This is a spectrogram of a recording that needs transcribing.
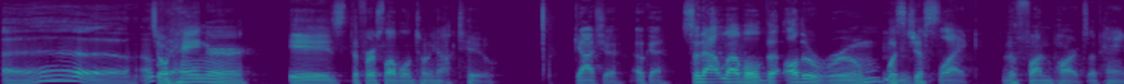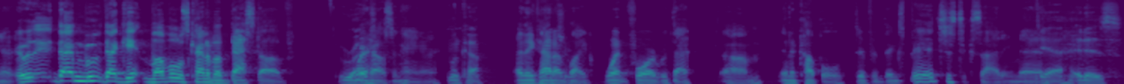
Oh, okay. So hangar is the first level in Tony Hawk 2. gotcha. Okay. So that level, the other room was Mhm. just like the fun parts of hangar. It was that move that ga- level was kind of a best of Right. warehouse and hangar. Okay. And they kind of like went forward with that um, in a couple different things. But it's just exciting, man. Yeah, it is.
